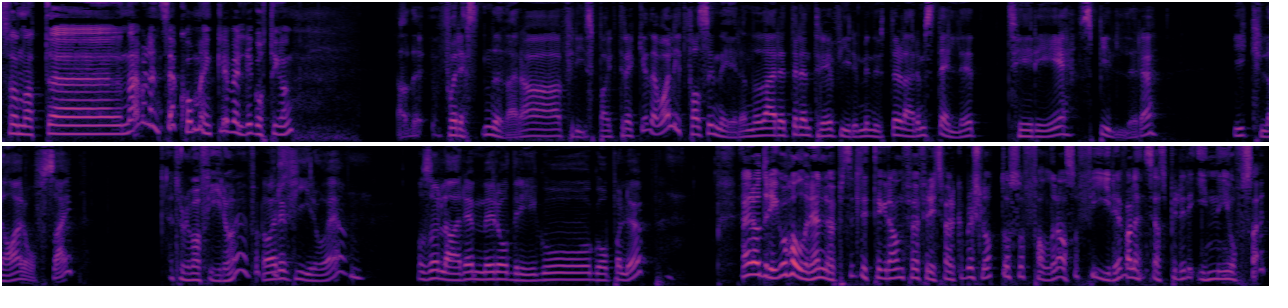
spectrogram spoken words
Sånn at Nei, Valencia kom egentlig veldig godt i gang. Ja, det, forresten, det der av frisparktrekket, det var litt fascinerende der etter en tre-fire minutter, der de steller tre spillere i klar offside. Jeg tror det var fire år, faktisk. Da var det fire år, ja. Mm. Og så lar de Rodrigo gå på løp. Ja, Rodrigo holder igjen løpet sitt litt grann før frisparket blir slått, og så faller det altså fire Valencia-spillere inn i offside.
